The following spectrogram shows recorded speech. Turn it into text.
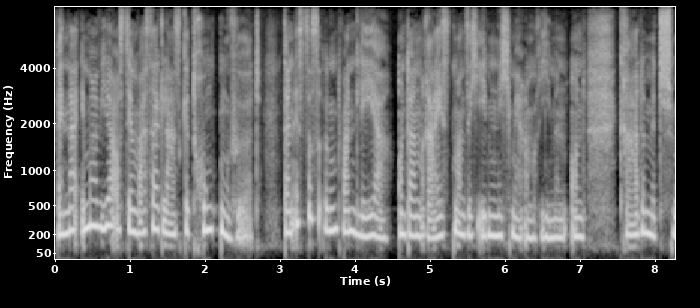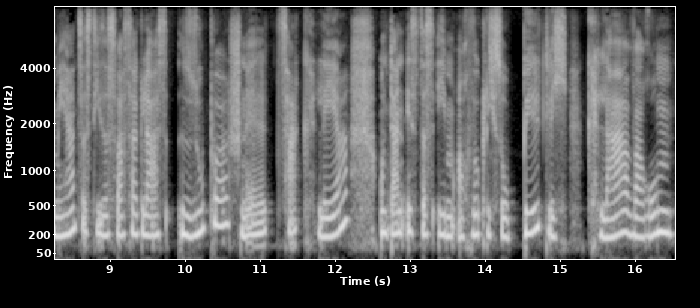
Wenn da immer wieder aus dem Wasserglas getrunken wird, dann ist es irgendwann leer und dann reißt man sich eben nicht mehr am Riemen. Und gerade mit Schmerz ist dieses Wasserglas super schnell, zack, leer. Und dann ist das eben auch wirklich so bildlich klar, warum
